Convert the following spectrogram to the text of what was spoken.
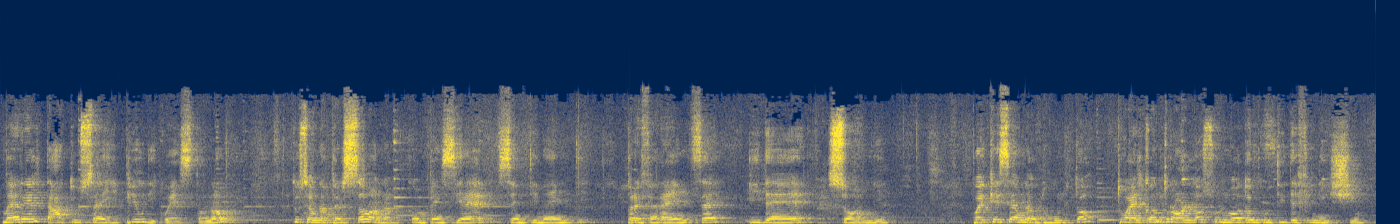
ma in realtà tu sei più di questo, no? Tu sei una persona con pensieri, sentimenti, preferenze, idee, sogni. Poiché sei un adulto, tu hai il controllo sul modo in cui ti definisci.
